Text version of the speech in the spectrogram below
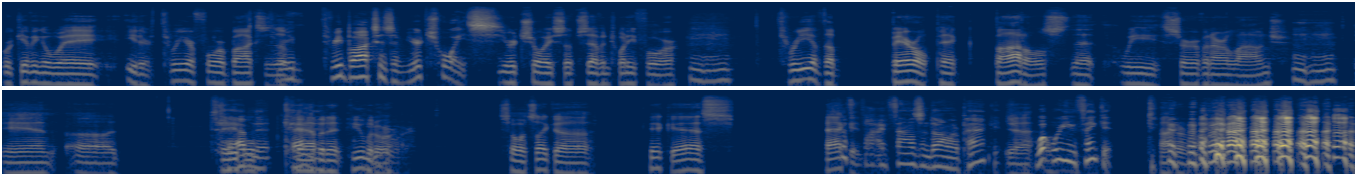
We're giving away either three or four boxes Three of three boxes of your choice. your choice of 724, Mm-hmm. three of the barrel pick bottles that we serve in our lounge, Mm-hmm. and a table Cabinet, cabinet, cabinet humidor. So it's like a kick-ass It's a package. five thousand dollar package. Yeah. What were you thinking? I don't know.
